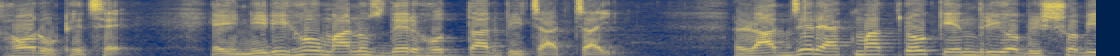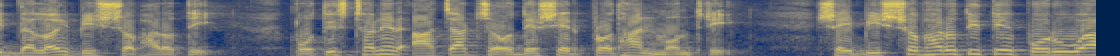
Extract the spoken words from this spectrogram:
ঝড় উঠেছে। এই নিরীহ মানুষদের হত্যার বিচার চাই। রাজ্যের একমাত্র কেন্দ্রীয় বিশ্ববিদ্যালয় বিশ্বভারতী। প্রতিষ্ঠানের আচার্য দেশের প্রধানমন্ত্রী। সেই বিশ্বভারতীতে পড়ুয়া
